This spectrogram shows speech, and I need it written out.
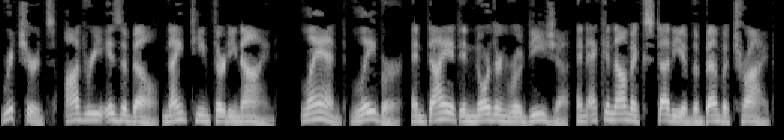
Richards, Audrey Isabel 1939. Land, Labor, and Diet in Northern Rhodesia, An Economic Study of the Bemba Tribe.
